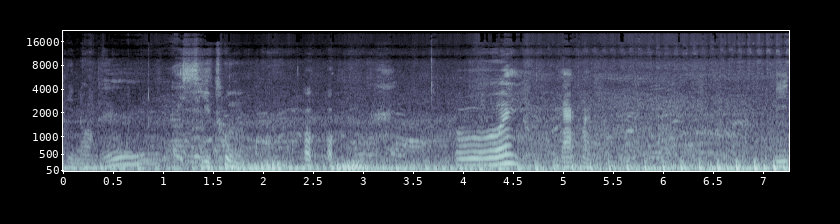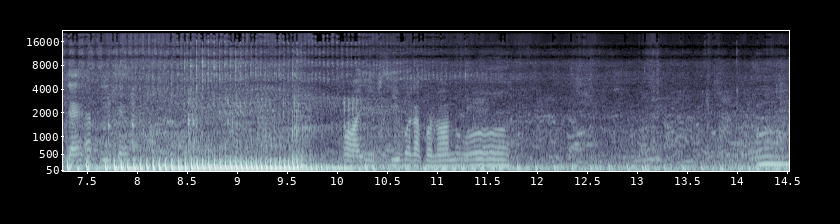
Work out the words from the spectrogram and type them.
พี่น้องเอุ้่มโอ้ยยากมากดีใจครับ ดีใจพอเอฟซีบรับมานอน โอ้ยโอ้ย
